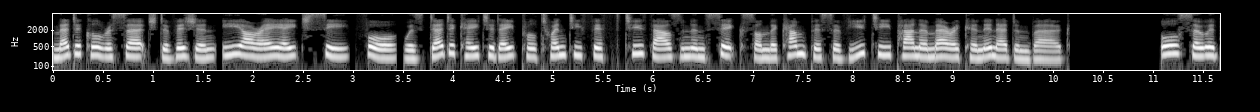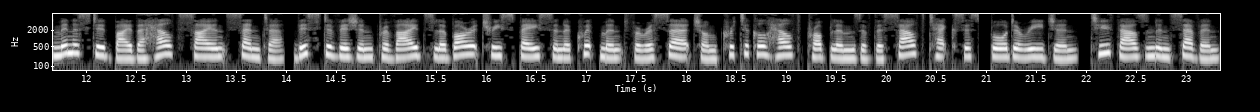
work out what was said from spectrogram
Medical Research Division ERAHC 4 was dedicated April 25, 2006 on the campus of UT Pan American in Edinburg. Also administered by the Health Science Center, this division provides laboratory space and equipment for research on critical health problems of the South Texas border region. 2007,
